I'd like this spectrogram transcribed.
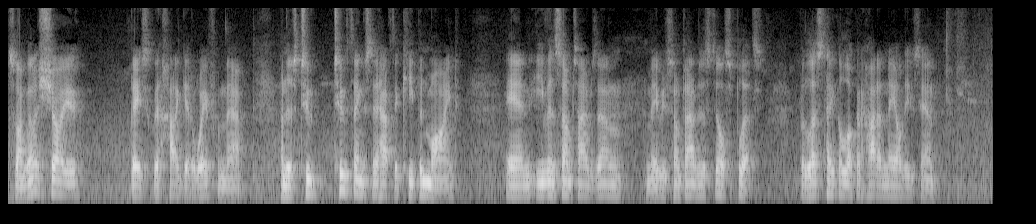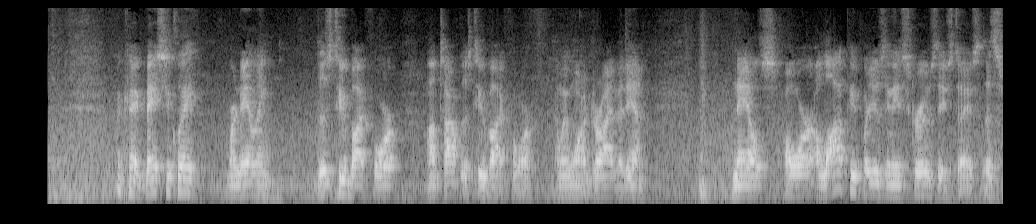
So I'm going to show you basically how to get away from that. And there's two, two things to have to keep in mind. And even sometimes then, maybe sometimes it still splits. But let's take a look at how to nail these in. Okay, basically we're nailing this 2x4 on top of this 2x4 and we want to drive it in. Nails, or a lot of people are using these screws these days. That's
